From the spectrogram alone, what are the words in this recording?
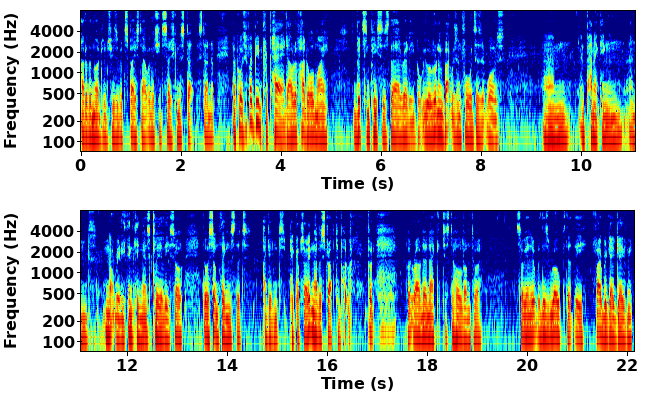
out of the mud when she was a bit spaced out, when she decided she was going to st- stand up. Now, of course, if I'd been prepared, I would have had all my bits and pieces there ready, but we were running backwards and forwards as it was. Um, and panicking and, and not really thinking as clearly. So there were some things that I didn't pick up. So I didn't have a strap to put put put around her neck just to hold on to her. So we ended up with this rope that the fire brigade gave me.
